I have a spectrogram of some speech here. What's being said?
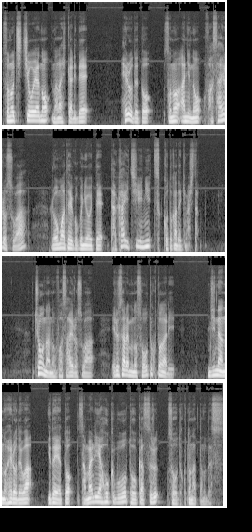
その父親の七光でヘロデとその兄のファサエロスはローマ帝国において高い地位につくことができました。長男のファサエロスはエルサレムの総督となり次男のヘロデはユダヤとサマリア北部を統括する総督となったのです。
